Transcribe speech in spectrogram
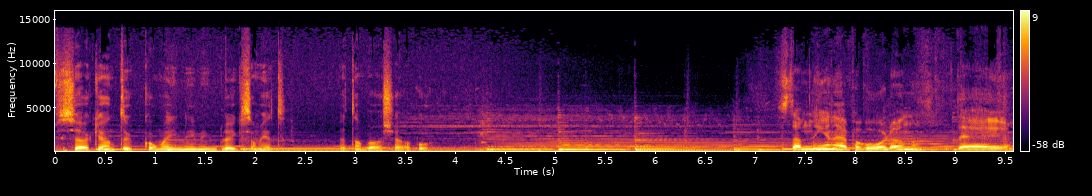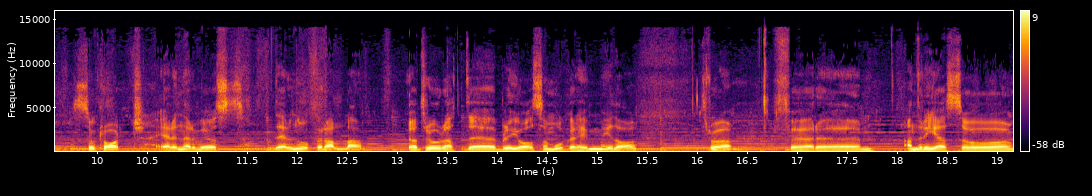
försöka inte komma in i min blygsamhet utan bara köra på. Stämningen här på gården, det är, såklart är det nervöst. Det är det nog för alla. Jag tror att det blir jag som åker hem idag, tror jag. För eh, Andreas och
